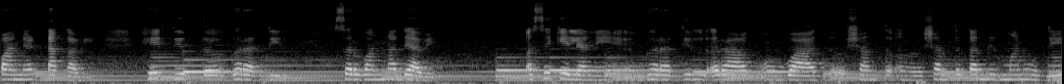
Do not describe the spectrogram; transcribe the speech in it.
पाण्यात टाकावी. हे तीर्थ घरातील सर्वांना द्यावे. असे केल्याने घरातील राग वाद शांत शांतता निर्माण होते.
